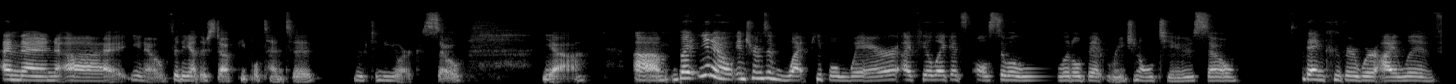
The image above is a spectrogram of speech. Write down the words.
And then, uh, you know, for the other stuff, people tend to moved to New York. So yeah. Um, but you know, in terms of what people wear, I feel like it's also a little bit regional too. So Vancouver, where I live,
